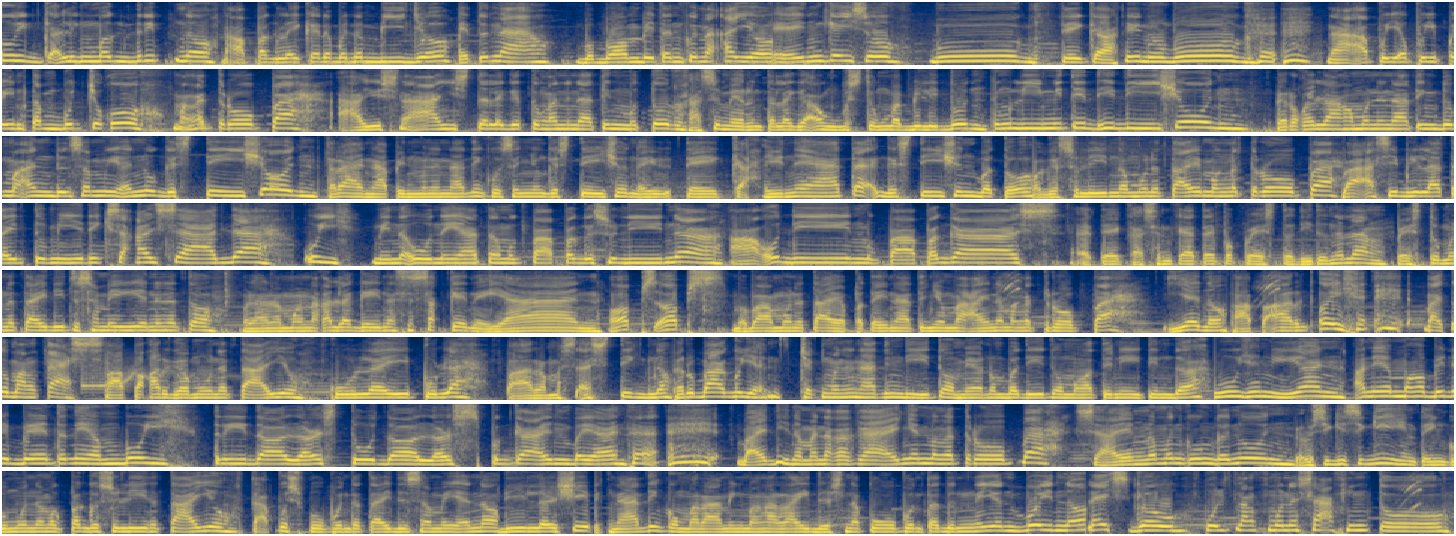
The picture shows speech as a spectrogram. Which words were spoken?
Uy, galing mag-drip no. Nakapag-like ka naman ng video. Eto na, bobombitan ko na kayo. Eh yun, guys oh, bug. Teka, hey no, bug. Naapoy-apoy pa yung tambutso ko, mga tropa. Ayos na ayos talaga tong ano natin motor. Kaso meron talaga akong gustong mabili dun. Yung limited edition. Pero kailangan muna nating dumaan dun sa may ano, gas station. Tara, hanapin muna natin kung saan yung gas station. Ay, teka. Ayun na yata, gas station ba to? Pagasolina muna tayo mga tropa. Baka si bigla tayong tumirik sa kalsada. Uy, may nauna yata magpapagasolina. Ako din, magpapagas. Eh, teka, saan kaya tayo papwesto? Dito na lang. Pwesto muna tayo dito sa may ano na to. Wala namang nakalagay na sasakyan eh. Yan. Ops, ops. Baba muna tayo. Patayin natin yung makain ng mga tropa. Yan oh. Papakarga. Uy, bakit tumangkas? Papakarga muna tayo. Kulay pula. Para mas astig, no? Pero bago yan, check muna natin dito. Meron ba dito mga tinitinda? Oh, yan, yan. Ano yung mga binibenta ni boy? $3, $2. Pagkain ba yan? Bakit di naman nakakain yan mga tropa? Sayang naman kung ganun. Pero sige, sige. Hintayin ko muna magpagasolina tayo. Tapos pupunta tayo dun sa may ano, dealership. Check natin kung maraming mga riders na pupunta dun ngayon, boy, no? Let's go. Full tank muna sa akin to.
